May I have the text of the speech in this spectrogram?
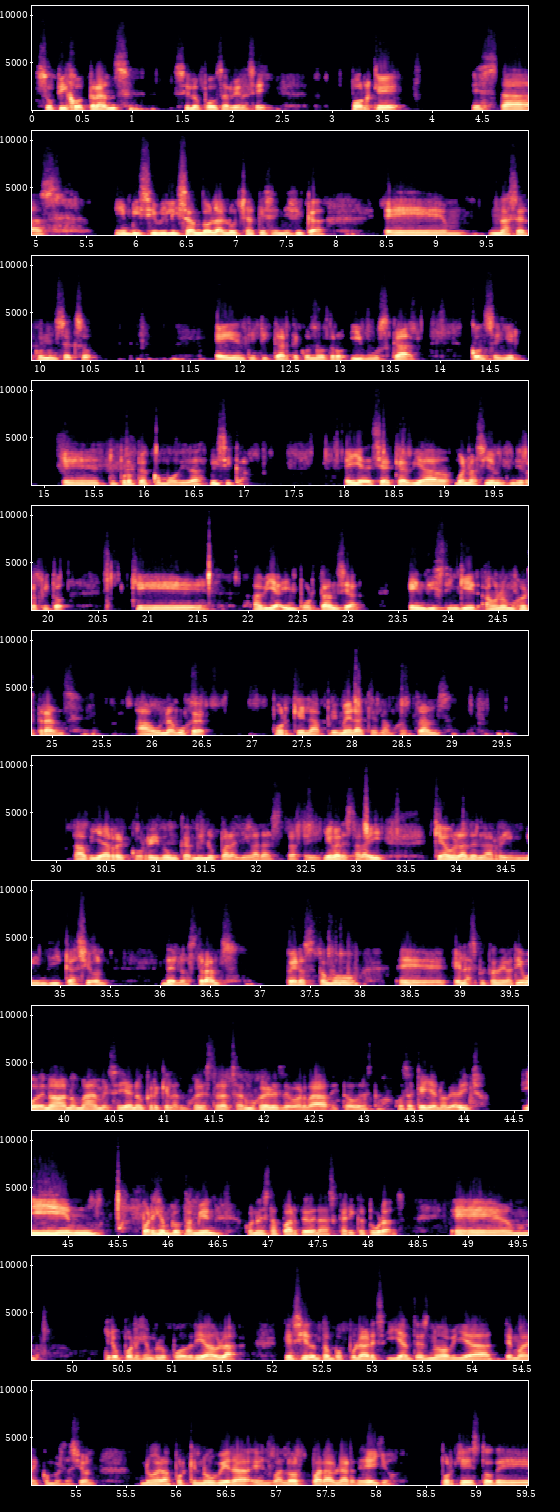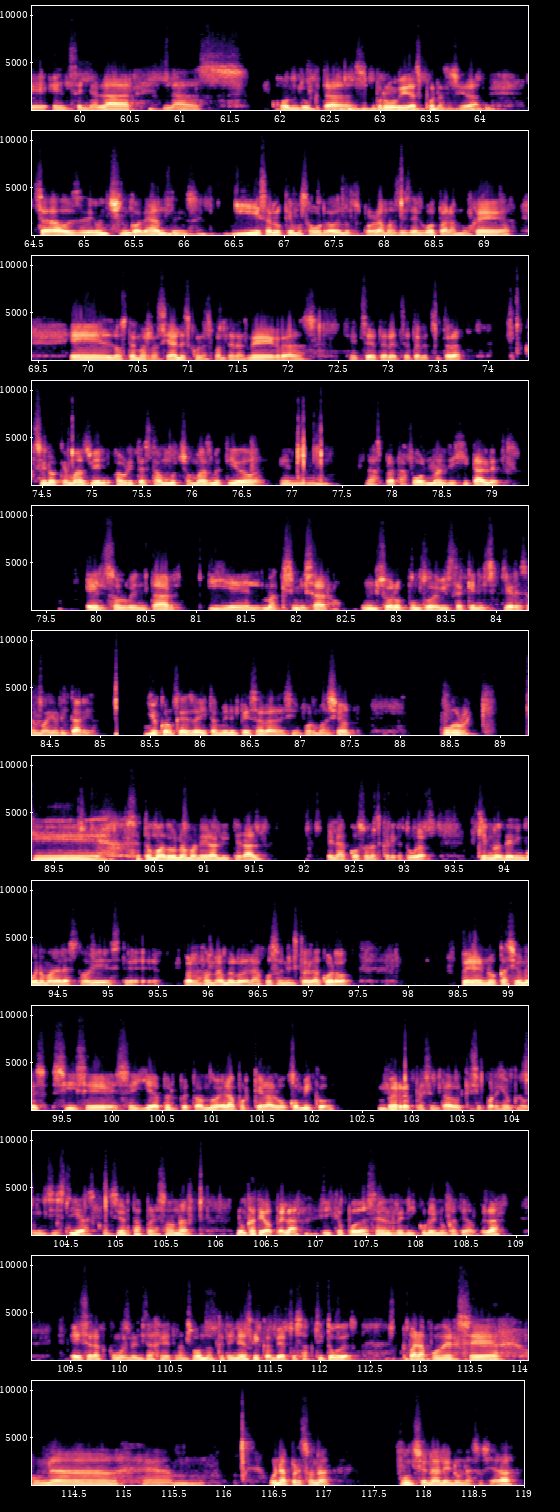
sufijo trans, si lo puedo usar bien así, porque estás invisibilizando la lucha que significa eh, nacer con un sexo e identificarte con otro y buscar conseguir eh, tu propia comodidad física. Ella decía que había, bueno, así yo lo entendí, repito, que había importancia en distinguir a una mujer trans a una mujer porque la primera, que es la mujer trans, había recorrido un camino para llegar a, eh, llegar a estar ahí, que habla de la reivindicación de los trans. Pero se tomó eh, el aspecto negativo de no, no mames, ella no cree que las mujeres trans sean mujeres de verdad y todo esto, cosa que ella no había dicho. Y, por ejemplo, también con esta parte de las caricaturas, em, yo, por ejemplo, podría hablar que si eran tan populares y antes no había tema de conversación, no era porque no hubiera el valor para hablar de ello, porque esto de el señalar las conductas promovidas por la sociedad se ha dado desde un chingo de antes y es algo que hemos abordado en otros programas, desde el voto a la mujer, eh, los temas raciales con las panteras negras, etcétera, etcétera, etcétera, sino que más bien ahorita está mucho más metido en las plataformas digitales, el solventar y el maximizar un solo punto de vista que ni siquiera es el mayoritario. Yo creo que desde ahí también empieza la desinformación porque se toma de una manera literal el acoso a las caricaturas, que no, de ninguna manera estoy este, razonando lo del acoso ni estoy de acuerdo, pero en ocasiones si se seguía perpetuando era porque era algo cómico ver representado que si por ejemplo insistías con cierta persona, nunca te iba a pelar y que puede hacer el ridículo y nunca te iba a pelar. Ese era como el mensaje de trasfondo, que tenías que cambiar tus actitudes para poder ser una, em, una persona funcional en una sociedad.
